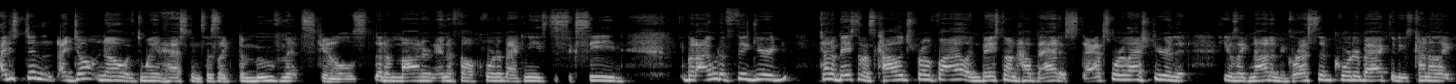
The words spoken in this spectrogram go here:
I just didn't, I don't know if Dwayne Haskins has like the movement skills that a modern NFL quarterback needs to succeed. But I would have figured, kind of based on his college profile and based on how bad his stats were last year, that he was like not an aggressive quarterback, that he was kind of like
